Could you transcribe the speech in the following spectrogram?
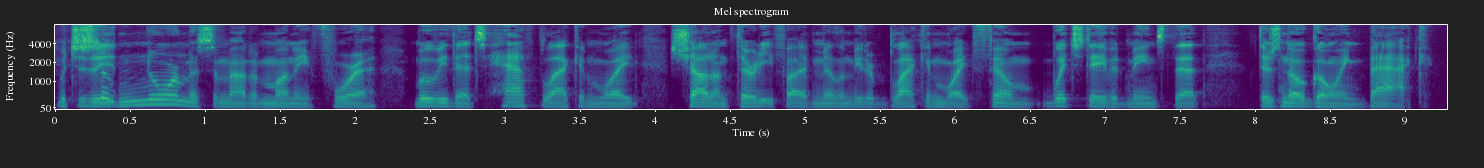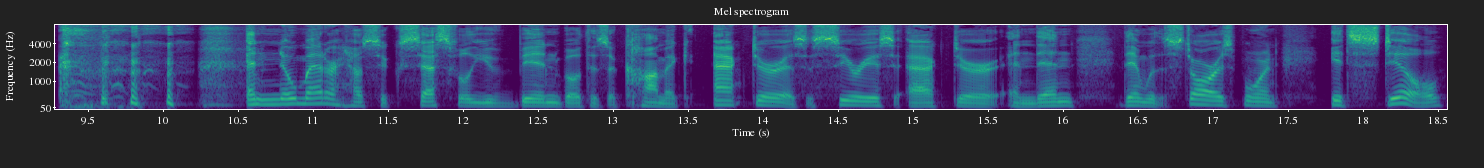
Which is So- an enormous amount of money for a movie that's half black and white, shot on 35 millimeter black and white film, which David means that there's no going back. And no matter how successful you've been, both as a comic actor, as a serious actor, and then then with A Star Is Born, it's still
